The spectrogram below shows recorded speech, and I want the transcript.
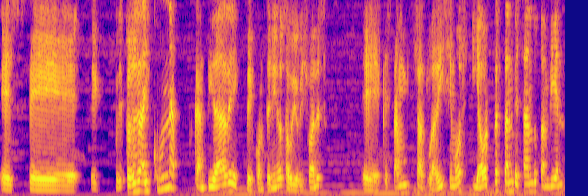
este, eh, entonces hay una cantidad de contenidos audiovisuales eh, que están saturadísimos y ahora están empezando también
